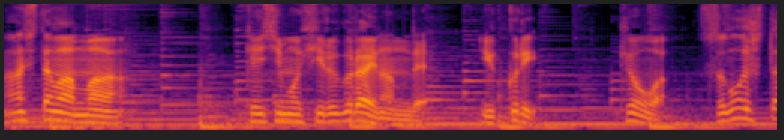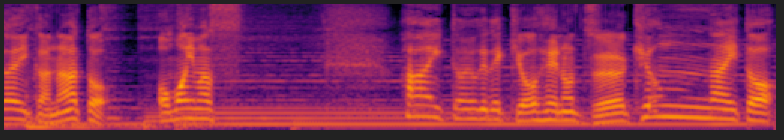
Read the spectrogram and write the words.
明日はまあ、検診も昼ぐらいなんで、ゆっくり今日は過ごしたいかなと思います。はい。というわけで、京平のズキュンナイト、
